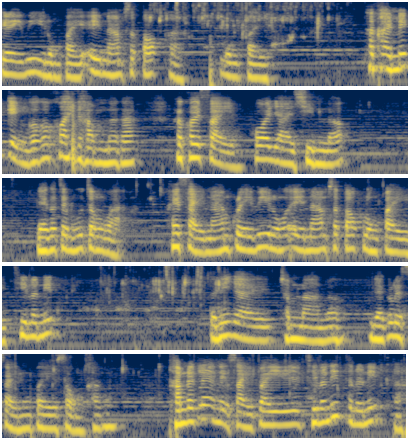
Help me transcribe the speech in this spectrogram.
เกรวี่ลงไปเอ้ยน้ำสต๊อกค่ะ ลงไป ถ้าใครไม่เก่งก็ค่อยๆทำนะคะ ค่อยๆใส่เพราะว่ายายชินแล้วยายก็จะรู้จังหวะ ให้ใส่น้ำเกรวี่ลงเอ้น้ำสต๊อกลงไปทีละนิดแต่นี่ยายชำนาญแล้ว ยายก็เลยใส่ลงไปสองครั้งทำแรกๆเนี่ยใส่ไปทีละนิดทีละนิดค่ะ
